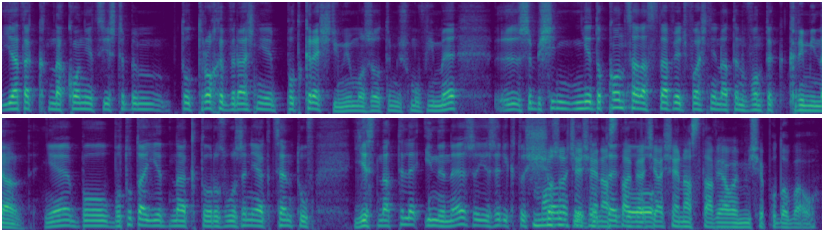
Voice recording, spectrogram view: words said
ja tak na koniec jeszcze bym to trochę wyraźnie podkreślił, mimo że o tym już mówimy, y, żeby się nie do końca nastawiać właśnie na ten wątek kryminalny, nie? Bo, bo tutaj jednak to rozłożenie akcentów jest na tyle inne, że jeżeli ktoś Możecie siądzie się do nastawiać, tego... ja się nastawiałem, mi się podobało.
